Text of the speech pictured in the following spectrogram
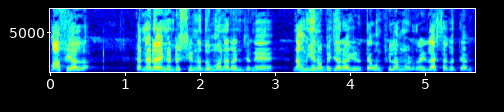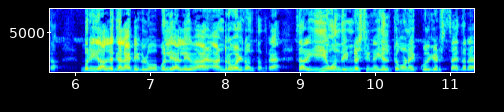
ಮಾಫಿಯಾ ಅಲ್ಲ. ಕನ್ನಡ ಇಂಡಸ್ಟ್ರಿ ಅನ್ನೋದು ಮನೋರಂಜನೆ. ನಮ್ಗೇನೋ ಬೇಜಾರಾಗಿರುತ್ತೆ, ಒಂದು ಫಿಲಮ್ ನೋಡಿದ್ರೆ ರಿಲ್ಯಾಕ್ಸ್ ಆಗುತ್ತೆ ಅಂತ. ಬರೀ ಅಲ್ಲಿ ಗಲಾಟೆಗಳು ಬಲಿ ಅಲ್ಲಿ ಅಂಡರ್ ವರ್ಲ್ಡ್ ಅಂತಂದ್ರೆ, ಸರ್ ಈ ಒಂದು ಇಂಡಸ್ಟ್ರಿನ ಎಲ್ಲಿ ತಗೊಂಡೋಗಿ ಕುಲ್ಗೆಡಿಸ್ತಾ ಇದ್ದಾರೆ?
